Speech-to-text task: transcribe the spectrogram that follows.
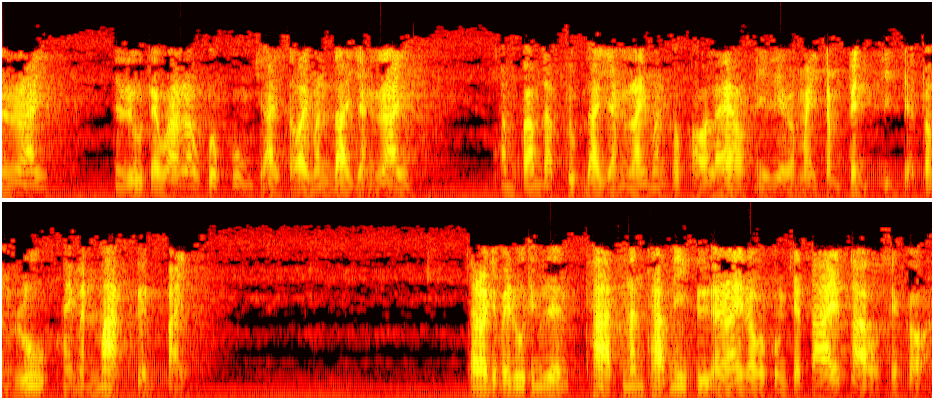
อะไร รู้แต่ว่าเราควบคุมใช้สอยมันได้อย่างไรทำความดับทุกข์ได้อย่างไรมันก็พอแล้ว นี่เรียกว่าไม่จำเป็นที่จะต้องรู้ให้มันมากเกินไป ถ้าเราจะไปรู้ถึงเรื่องธาตุนั้นธาตุนี้คืออะไรเราก็คงจะตายเปล่าเสียก่อน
